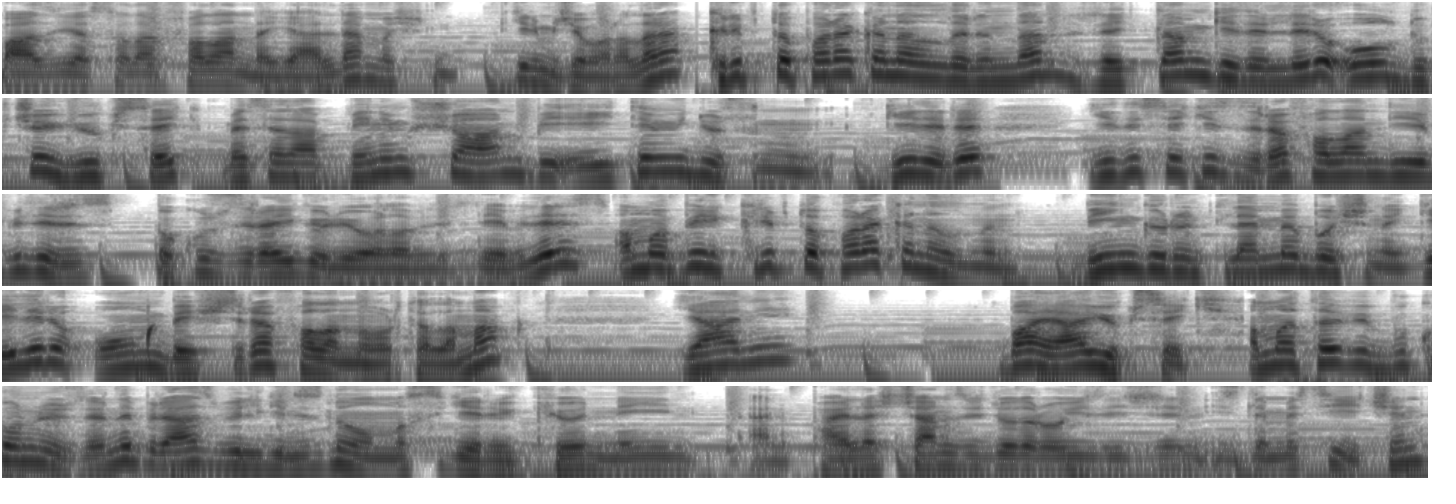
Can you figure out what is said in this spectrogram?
Bazı yasalar falan da geldi ama şimdi girmeyeceğim oralara. Kripto para kanallarından reklam gelirleri oldukça yüksek. Mesela benim şu an bir eğitim videosunun geliri 7-8 lira falan diyebiliriz. 9 lirayı görüyor olabilir diyebiliriz. Ama bir kripto para kanalının 1000 görüntülenme başına geliri 15 lira falan ortalama. Yani bayağı yüksek. Ama tabii bu konu üzerinde biraz bilginizin olması gerekiyor. Neyin yani paylaşacağınız videolar o izleyicilerin izlemesi için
